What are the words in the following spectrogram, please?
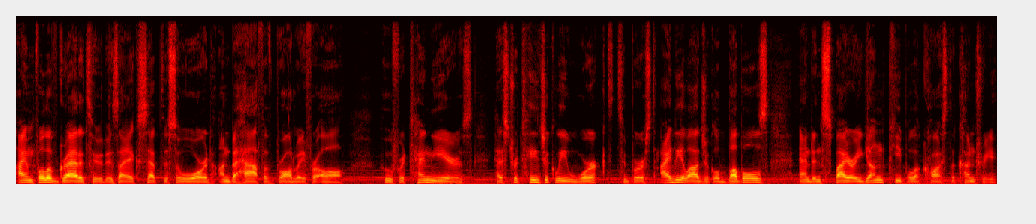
I am full of gratitude as I accept this award on behalf of Broadway for All, who for 10 years has strategically worked to burst ideological bubbles and inspire young people across the country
